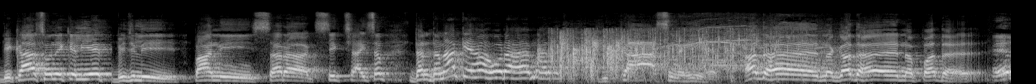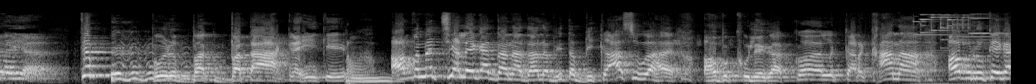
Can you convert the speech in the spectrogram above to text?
विकास होने के लिए बिजली पानी सड़क शिक्षा ये सब दंदना के यहाँ हो रहा है हमारा विकास नहीं है। हद है न गद है न पद है। ए भैया। बुड़बक बता कहीं के अब न चलेगा दाना दान अभी तो विकास हुआ है। अब खुलेगा कल कारखाना अब रुकेगा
